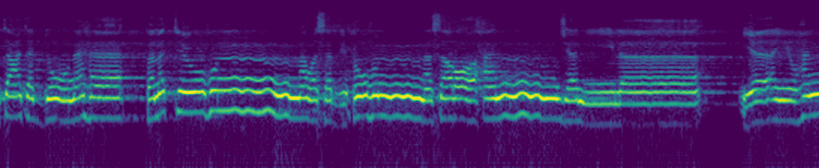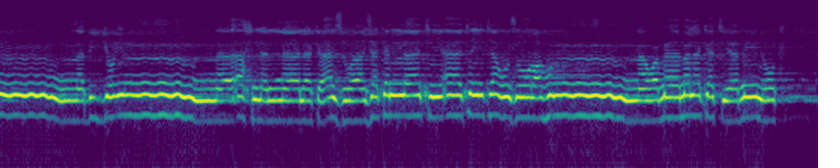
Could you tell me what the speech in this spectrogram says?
تعتدونها فمتعوهن وسرحوهن سراحا جميلا. يا أيها النبي إنا أحللنا لك أزواجك اللاتي آتيت أجورهن وما ملكت يمينك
